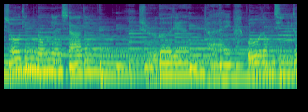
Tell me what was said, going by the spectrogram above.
收听浓烟下的诗歌电台，不动情的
